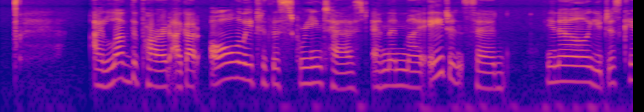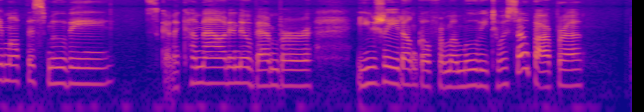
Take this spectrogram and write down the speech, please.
I loved the part. I got all the way to the screen test, and then my agent said, You know, you just came off this movie. It's going to come out in November. Usually you don't go from a movie to a soap opera.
